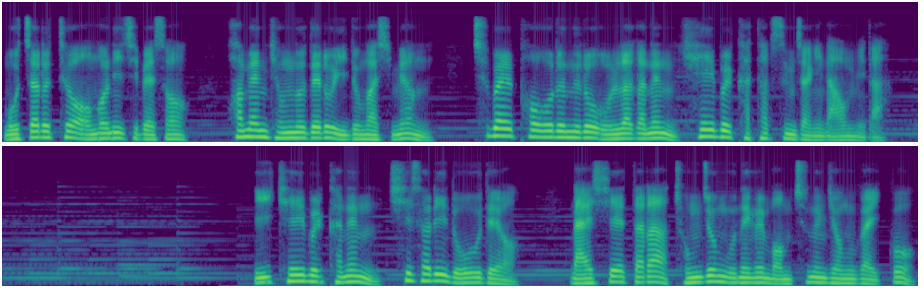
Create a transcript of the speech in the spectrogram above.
모차르트 어머니 집에서 화면 경로대로 이동하시면 츠벨퍼오른으로 올라가는 케이블카 탑승장이 나옵니다. 이 케이블카는 시설이 노후되어 날씨에 따라 종종 운행을 멈추는 경우가 있고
